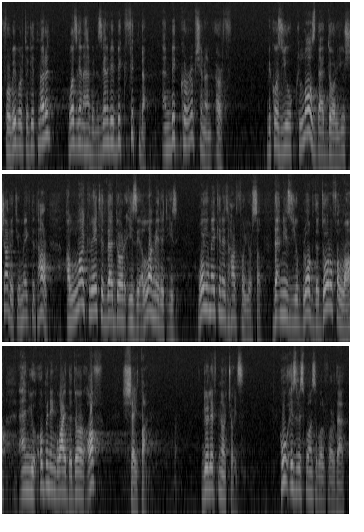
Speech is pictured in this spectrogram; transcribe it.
for people to get married, what's going to happen? It's going to be big fitna and big corruption on earth. Because you close that door, you shut it, you make it hard. Allah created that door easy. Allah made it easy. Why are you making it hard for yourself? That means you block the door of Allah and you're opening wide the door of shaitan. You left no choice. Who is responsible for that?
